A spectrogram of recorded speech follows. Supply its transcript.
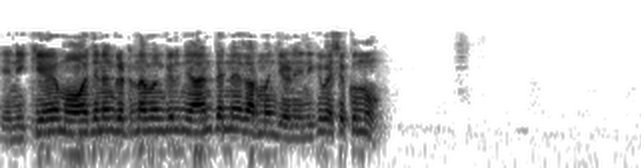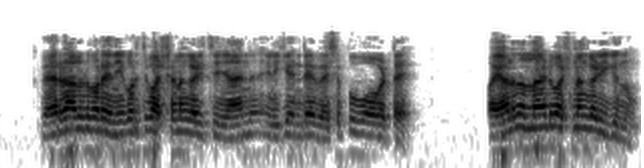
എനിക്ക് മോചനം കിട്ടണമെങ്കിൽ ഞാൻ തന്നെ കർമ്മം ചെയ്യണം. എനിക്ക് വിശക്കുന്നു. വേറൊരാളോട് പറയാം നീ കുറച്ച് ഭക്ഷണം കഴിച്ച് ഞാൻ എനിക്ക് എന്റെ വിശപ്പ് പോവട്ടെ. അയാൾ നന്നായിട്ട് ഭക്ഷണം കഴിക്കുന്നു.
